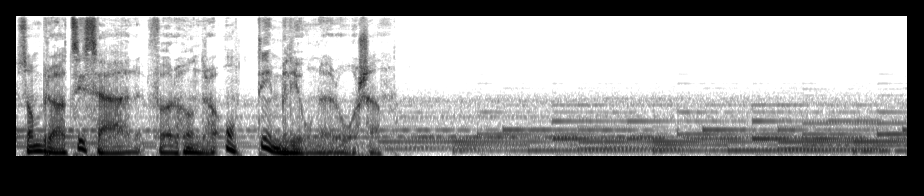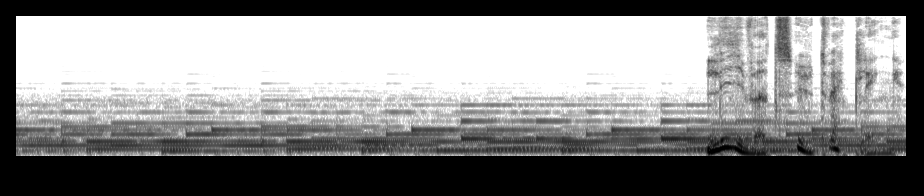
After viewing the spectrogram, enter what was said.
som bröts isär för 180 miljoner år sedan. Livets utveckling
